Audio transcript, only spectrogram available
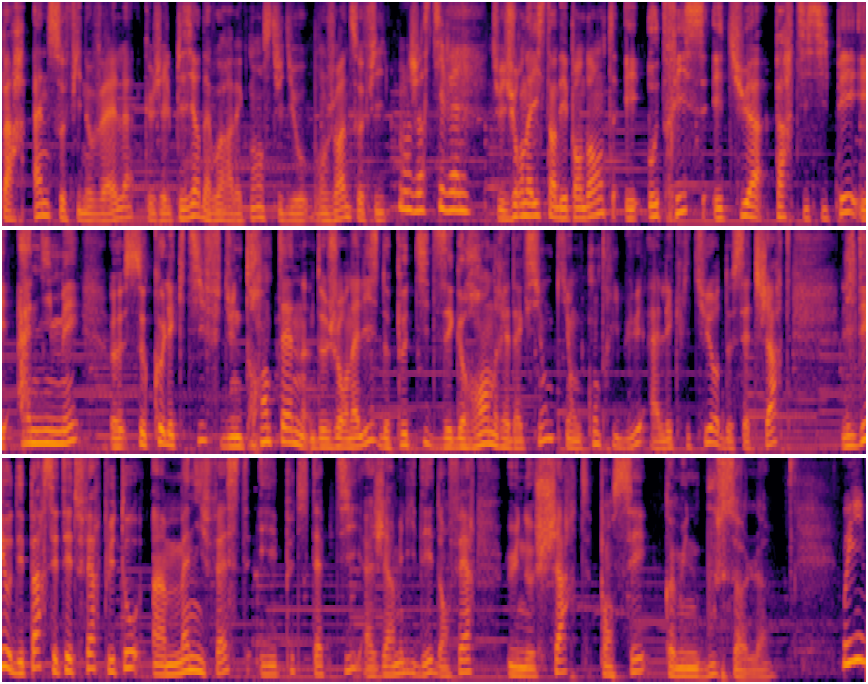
par Anne-Sophie Novelle, que j'ai le plaisir d'avoir avec moi en studio. Bonjour Anne-Sophie. Bonjour Steven. Tu es journaliste indépendante et autrice et tu as participé et animé euh, ce collectif d'une trentaine de journalistes de petites et grandes rédactions qui ont contribué à l'écriture de cette charte. L'idée au départ, c'était de faire plutôt un manifeste et petit à petit a germé l'idée d'en faire une charte pensée comme une boussole. Oui,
